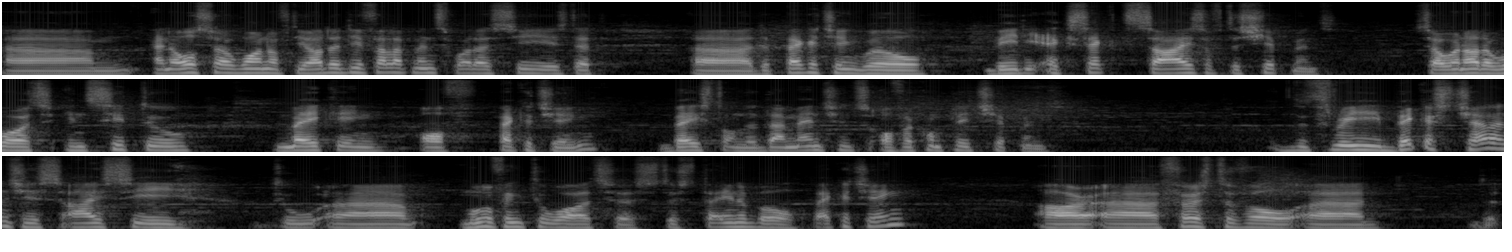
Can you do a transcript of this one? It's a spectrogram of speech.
Um, and also one of the other developments, what I see is that uh, the packaging will be the exact size of the shipment. So in other words, in situ making of packaging based on the dimensions of a complete shipment. The three biggest challenges I see to uh, moving towards a sustainable packaging are, uh, first of all, uh, the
